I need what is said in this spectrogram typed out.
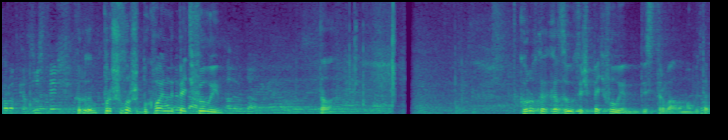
Коротка зустріч. Пройшло ж буквально 5 хвилин. Але вдало. Да. Коротка така зустріч 5 хвилин десь тривала, мабуть, так?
